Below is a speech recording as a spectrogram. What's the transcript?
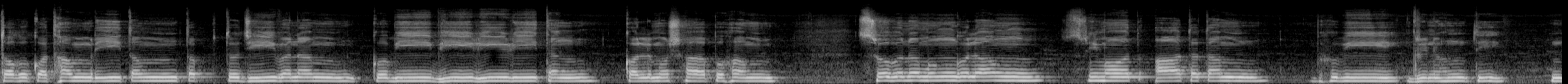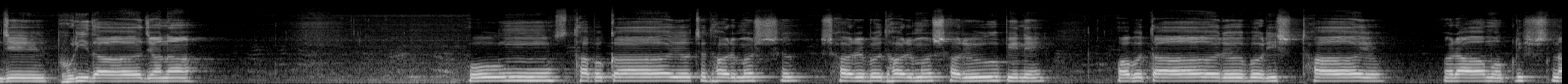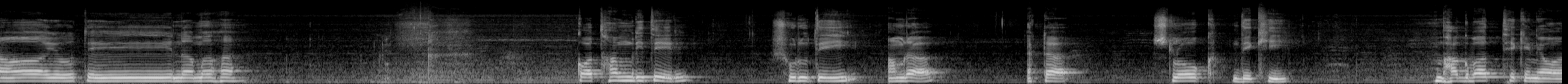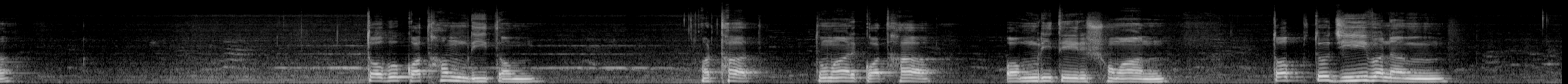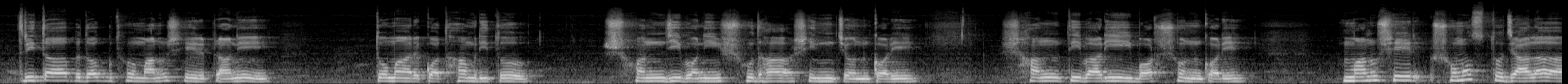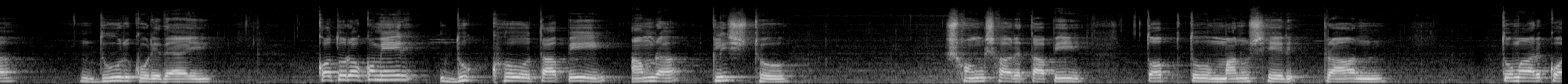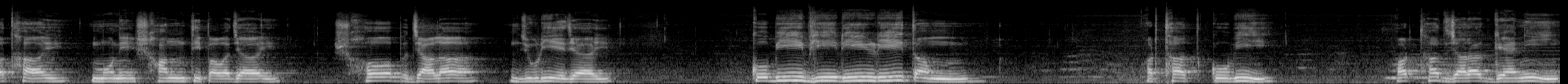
তব কথামৃতম তপ্ত জীবনম কবিভীড়িতং কলমশাপহম শ্রবণমঙ্গলং শ্রীমৎ আততম ভুবি গৃহন্তি যে ভুরিদা জনা। ওম স্থাপকায় চ ধর্মস্য সর্বধর্মস্বরূপিণে অবতার বরিষ্ঠায় রামকৃষ্ণায় তে নমঃ। কথামৃতের শুরুতেই আমরা একটা শ্লোক দেখি, ভাগবত থেকে নেওয়া। তব কথামৃতম, অর্থাৎ তোমার কথা অমৃতের সমান। তপ্ত জীবনম। ত্রিতাপদগ্ধ মানুষের প্রাণে তোমার কথামৃত সঞ্জীবনী সুধা সিঞ্চন করে। শান্তি বাড়ি বর্ষণ করে। মানুষের সমস্ত জ্বালা দূর করে দেয়। কত রকমের দুঃখ তাপে আমরা ক্লিষ্ট। সংসার তাপে তপ্ত মানুষের প্রাণ। তোমার কথায় মনে শান্তি পাওয়া যায়, সব জ্বালা জুড়িয়ে যায়। কবি ভিড়িতম অর্থাৎ কবি, অর্থাৎ যারা জ্ঞানী,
